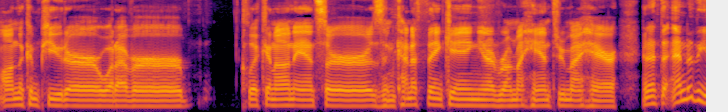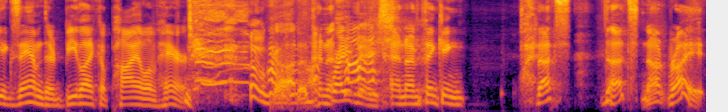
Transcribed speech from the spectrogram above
on the computer or whatever clicking on answers and kind of thinking you know I'd run my hand through my hair and at the end of the exam there'd be like a pile of hair Oh God, that's And- frightening. and I'm thinking, that's that's not right.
